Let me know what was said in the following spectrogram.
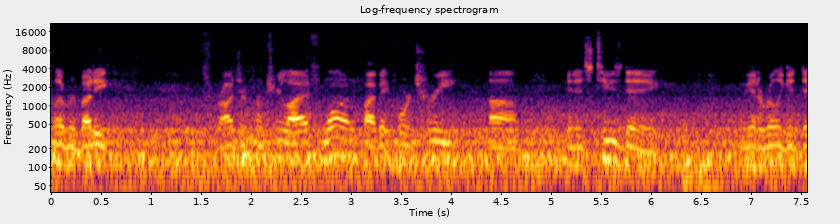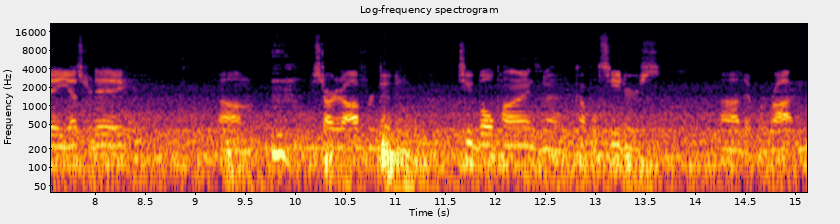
Hello, everybody. It's Roger from Tree Life One Five Eight Four Tree. Uh, it is Tuesday. We had a really good day yesterday. Um, we started off removing two bull pines and a couple cedars uh, that were rotten,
